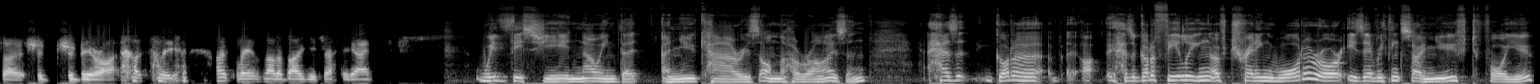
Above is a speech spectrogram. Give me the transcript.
so it should should be all right. hopefully, hopefully it's not a bogey track again with this year, knowing that a new car is on the horizon, has it got a uh, has it got a feeling of treading water, or is everything so new for you?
